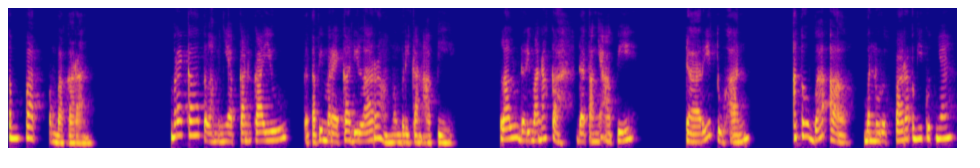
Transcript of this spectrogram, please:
tempat pembakaran. Mereka telah menyiapkan kayu, tetapi mereka dilarang memberikan api. Lalu dari manakah datangnya api? Dari Tuhan atau Baal menurut para pengikutnya?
